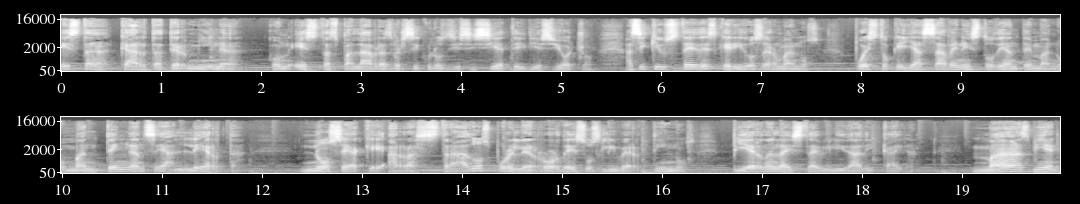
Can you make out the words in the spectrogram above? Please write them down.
esta carta termina con estas palabras, versículos 17 y 18. Así que ustedes, queridos hermanos, puesto que ya saben esto de antemano, manténganse alerta, no sea que arrastrados por el error de esos libertinos pierdan la estabilidad y caigan. Más bien,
